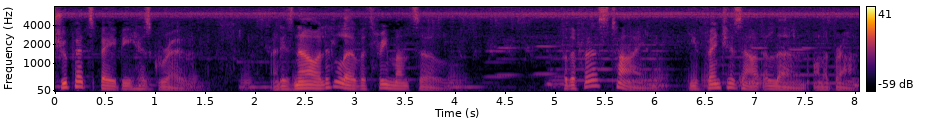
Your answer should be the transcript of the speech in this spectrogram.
Choupette's baby has grown and is now a little over three months old. For the first time, he ventures out alone on a branch.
